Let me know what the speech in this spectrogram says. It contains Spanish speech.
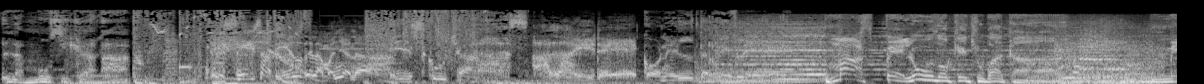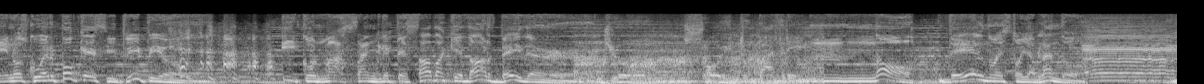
la música a... De 6 a 10 de la mañana, escuchas al aire con el terrible. Más peludo que Chubaca. Menos cuerpo que Citripio. y con más sangre pesada que Darth Vader. Yo soy tu padre. Mm, No, de él no estoy hablando.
